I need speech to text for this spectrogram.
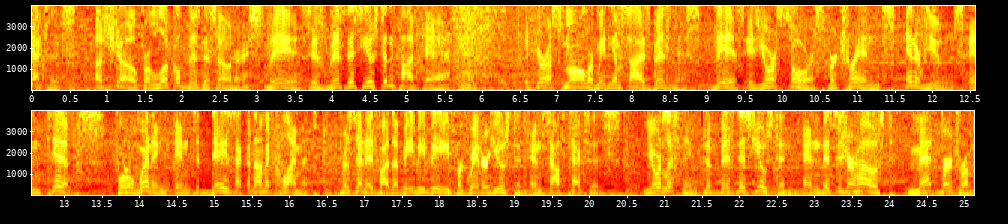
Texas, a show for local business owners. This is Business Houston Podcast. If you're a small or medium sized business, this is your source for trends, interviews, and tips for winning in today's economic climate. Presented by the BBB for Greater Houston and South Texas. You're listening to Business Houston, and this is your host, Matt Bertram.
